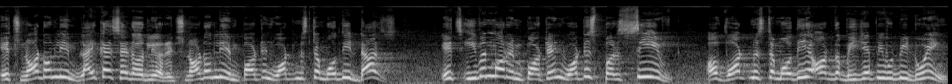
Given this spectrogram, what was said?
it's not only, like I said earlier, it's not only important what Mr. Modi does. It's even more important what is perceived of what Mr. Modi or the BJP would be doing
